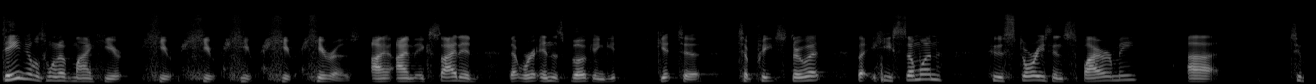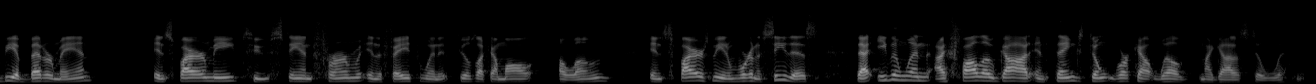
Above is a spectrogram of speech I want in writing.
Daniel is one of my he- he- he- heroes. I, I'm excited that we're in this book and get, get to, to preach through it. But he's someone whose stories inspire me uh, to be a better man inspire me to stand firm in the faith when it feels like I'm all alone. Inspires me, and we're going to see this, that even when I follow God and things don't work out well, my God is still with me.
